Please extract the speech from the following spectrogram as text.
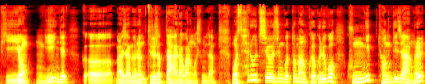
비용이 이제 그, 어, 말하자면은 들여졌다라고 하는 것입니다. 뭐 새로 지어진 것도 많고요. 그리고 국립 경기장을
